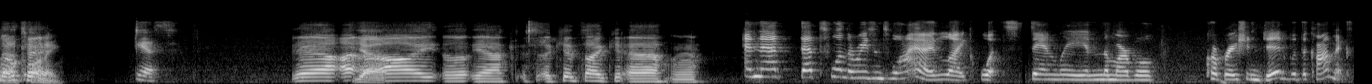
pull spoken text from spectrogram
Okay. funny. Yes. Yeah, I, Yeah. I, uh, yeah, a kid sidekick. Uh, yeah. And that that's one of the reasons why I like what Stan Lee and the Marvel Corporation did with the comics.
